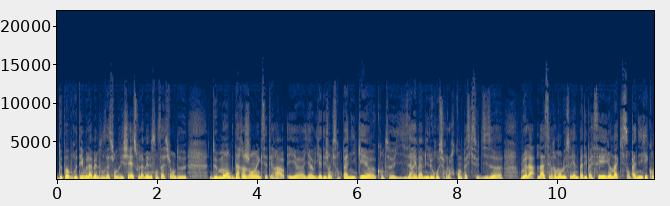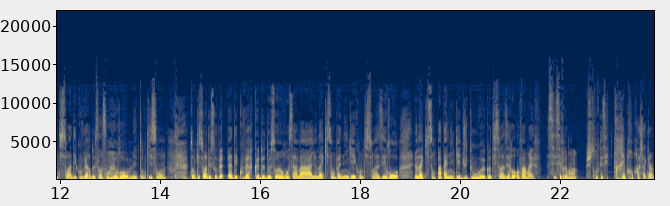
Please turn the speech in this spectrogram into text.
de pauvreté ou la même sensation de richesse ou la même sensation de, de manque d'argent etc et il y, a, y a des gens qui sont paniqués quand ils arrivent à 1000 euros sur leur compte parce qu'ils se disent oulala là c'est vraiment le seuil à ne pas dépasser. Il y en a qui sont paniqués quand ils sont à découvert de 500 euros mais tant qu'ils sont tant qu'ils sont à, découvert que de 200 euros ça va. Il y en a qui sont paniqués quand ils sont à zéro. Il y en a qui sont pas paniqués du tout euh, quand ils sont à zéro. Enfin bref, c'est vraiment, je trouve que c'est très propre à chacun,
